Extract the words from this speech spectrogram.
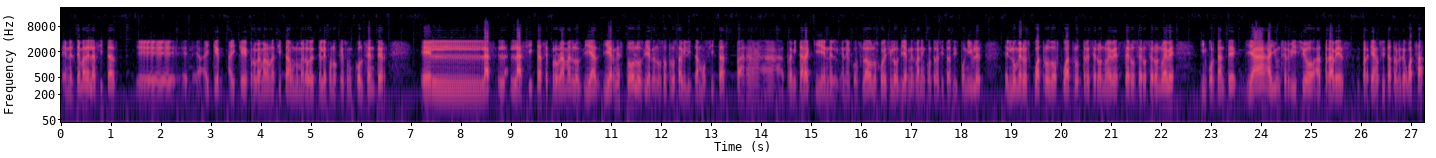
En el tema de las citas, eh, hay, que, hay que programar una cita a un número de teléfono que es un call center. El, las, la- las citas se programan los días viernes. Todos los viernes nosotros habilitamos citas para tramitar aquí en el, en el consulado los jueves y los viernes van a encontrar citas disponibles. El número es 424-309-0009. Importante, ya hay un servicio a través, para que hagan su cita a través de WhatsApp.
